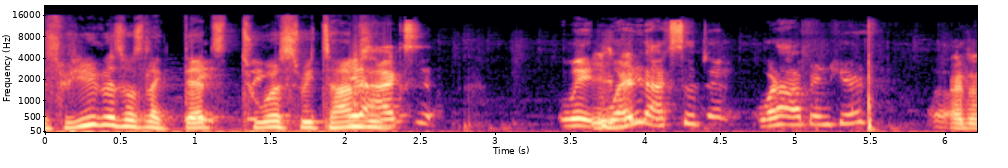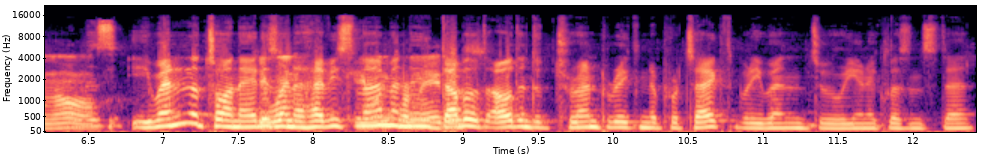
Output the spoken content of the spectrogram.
This Regress was like dead Wait, two or three times. Did Axel? Wait, Is why it- did Axel? turn- What happened here? Uh, I don't know. is- He went into Tornadus He on a heavy slam went and then he doubled out into Trent predicting the protect, but he went into Reuniclus instead.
